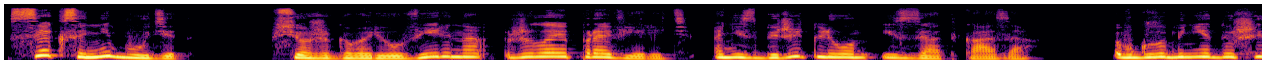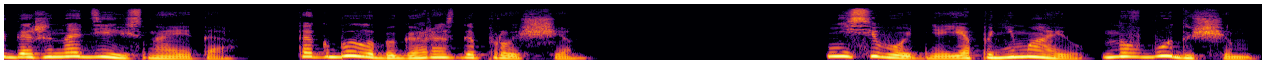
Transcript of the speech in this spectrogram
Секса не будет, все же говорю уверенно, желая проверить, а не сбежит ли он из-за отказа. В глубине души даже надеюсь на это. Так было бы гораздо проще. «Не сегодня, я понимаю, но в будущем»,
